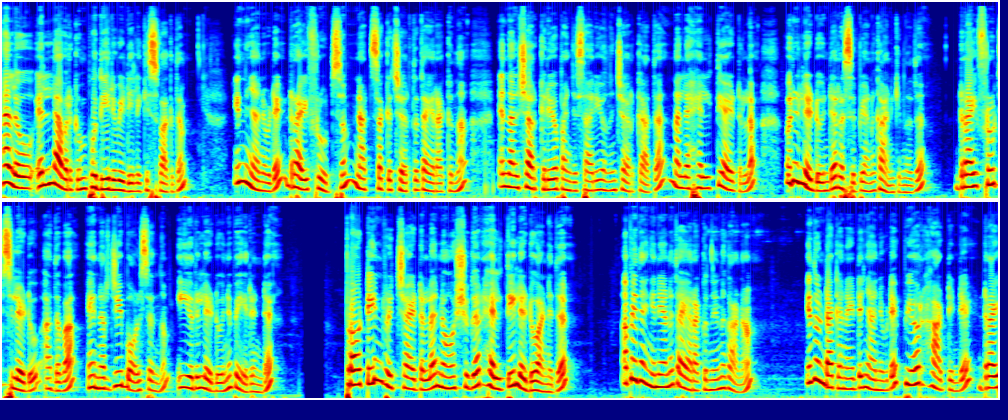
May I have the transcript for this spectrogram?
ഹലോ എല്ലാവർക്കും പുതിയൊരു വീഡിയോയിലേക്ക് സ്വാഗതം. ഇന്ന് ഞാനിവിടെ ഡ്രൈ ഫ്രൂട്ട്സും നട്ട്സൊക്കെ ചേർത്ത് തയ്യാറാക്കുന്ന എന്നാൽ ശർക്കരയോ പഞ്ചസാരയോ ഒന്നും ചേർക്കാത്ത നല്ല ഹെൽത്തി ആയിട്ടുള്ള ഒരു ലഡുവിന്റെ റെസിപ്പിയാണ് കാണിക്കുന്നത്. ഡ്രൈ ഫ്രൂട്ട്സ് ലഡു അഥവാ എനർജി ബോൾസ് എന്നും ഈ ഒരു ലഡുവിന് പേരുണ്ട്. പ്രോട്ടീൻ റിച്ച് ആയിട്ടുള്ള നോ ഷുഗർ ഹെൽത്തി ലഡുവാണിത്. അപ്പോൾ ഇതെങ്ങനെയാണ് തയ്യാറാക്കുന്നതെന്ന് കാണാം. ഇതുണ്ടാക്കാനായിട്ട് ഞാനിവിടെ പ്യുർ ഹാർട്ടിന്റെ ഡ്രൈ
